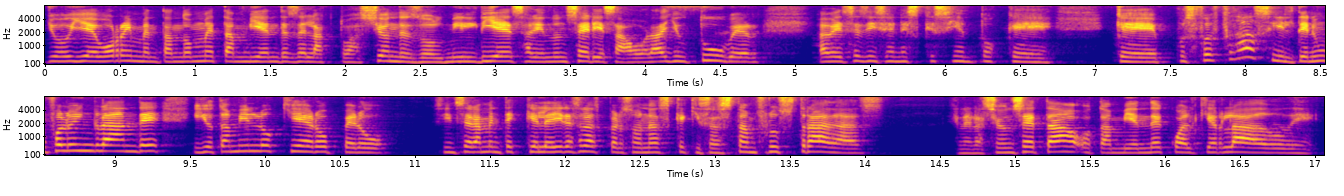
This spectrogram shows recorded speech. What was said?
yo llevo reinventándome también desde la actuación, desde 2010, saliendo en series, ahora youtuber, a veces dicen, es que siento que, que pues fue fácil, tiene un following grande y yo también lo quiero, pero sinceramente, ¿qué le dirás a las personas que quizás están frustradas, generación Z o también de cualquier lado, de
